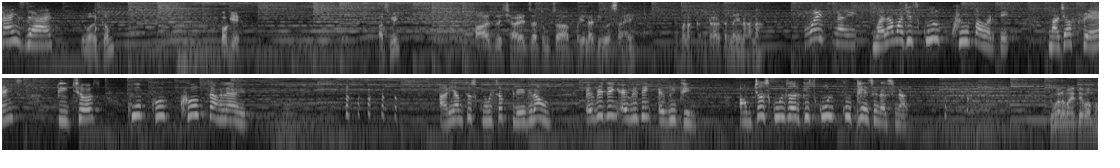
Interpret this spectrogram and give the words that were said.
Thanks dad you welcome okay Asmi आज शाळेचा तुमचा पहिला दिवस आहे. तर मला कंटाळा तर नाही ना आला? मुळीच नाही. मला माझी स्कूल खूप आवडते. माझ्या फ्रेंड्स टीचर्स खूप खूप खूप चांगले आहेत. आणि आमचं स्कूलचं प्लेग्राऊंड एव्हरीथिंग एव्हरीथिंग एव्हरीथिंग आमच्या स्कूलसारखी स्कूल कुठेच नसणार. तुम्हाला माहिती आहे मामा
